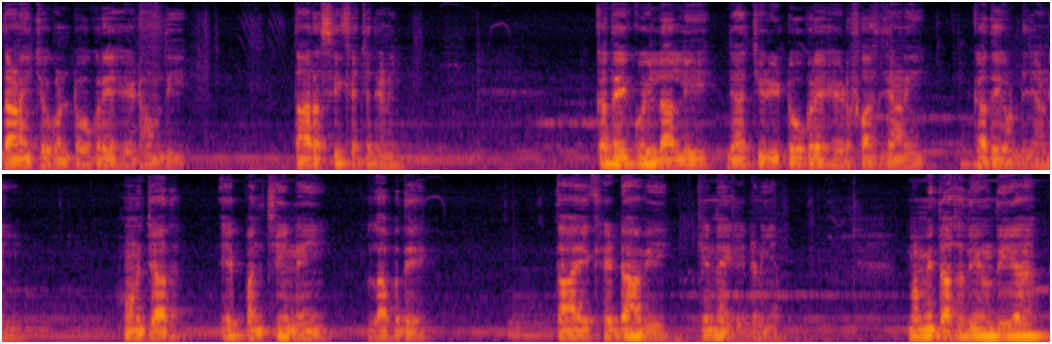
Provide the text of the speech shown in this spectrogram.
ਦਾਣੇ ਚੋਗਣ ਟੋਕਰੇ ਹੇਠ ਆਉਂਦੀ ਤਾਂ ਰੱਸੀ ਖਿੱਚ ਦੇਣੀ। ਕਦੇ ਕੋਈ ਲਾਲੀ ਜਾਂ ਚਿੜੀ ਟੋਕਰੇ ਹੇਠ ਫਸ ਜਾਣੀ, ਕਦੇ ਉੱਡ ਜਾਣੀ। ਹੁਣ ਜਦ ਇਹ ਪੰਛੀ ਨਹੀਂ ਲੱਭਦੇ ਤਾਂ ਇਹ ਖੇਡਾਂ ਵੀ ਕਿੰਨੇ ਖੇਡਣੀਆਂ? ਮੰਮੀ ਦੱਸਦੀ ਹੁੰਦੀ ਆ,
